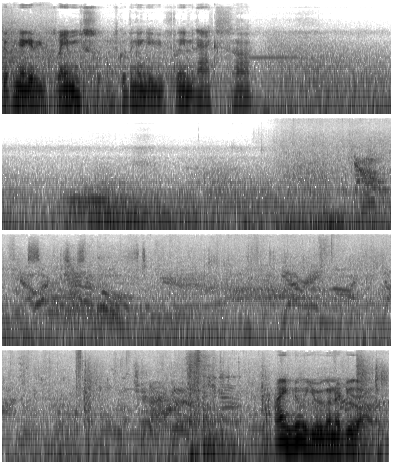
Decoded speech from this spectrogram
Good thing I gave you flaming. Good thing I gave you flaming axes, huh? I knew you were gonna do that.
